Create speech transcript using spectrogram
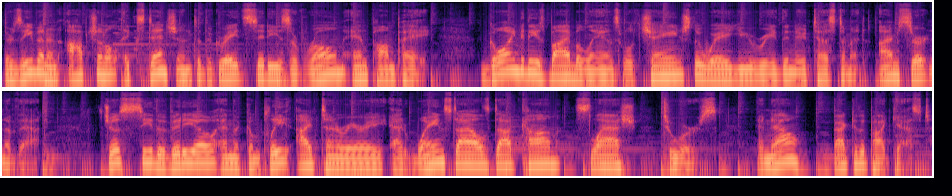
There's even an optional extension to the great cities of Rome and Pompeii. Going to these Bible lands will change the way you read the New Testament. I'm certain of that. Just see the video and the complete itinerary at waynestiles.com/tours. And now, back to the podcast.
